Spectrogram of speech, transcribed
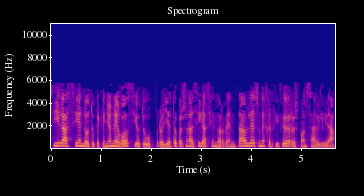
siga siendo, tu pequeño negocio, tu proyecto personal siga siendo rentable, es un ejercicio de responsabilidad.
